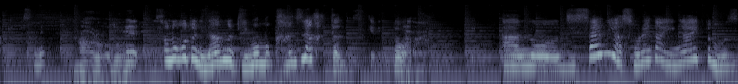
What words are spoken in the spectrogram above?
けですね。なるほど。でそのことに何の疑問も感じなかったんですけれど、はい。あの実際にはそれが意外と難し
